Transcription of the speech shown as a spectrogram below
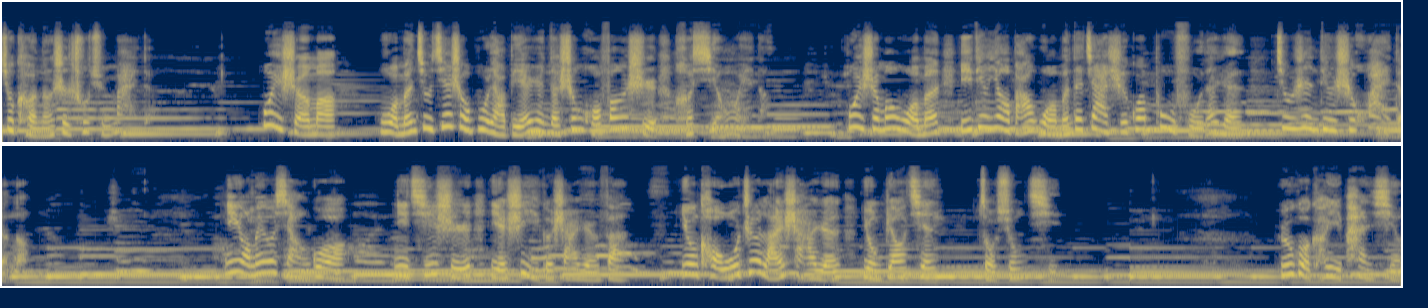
就可能是出去卖的。为什么我们就接受不了别人的生活方式和行为呢？为什么我们一定要把我们的价值观不符的人就认定是坏的呢？你有没有想过，你其实也是一个杀人犯，用口无遮拦杀人，用标签做凶器。如果可以判刑，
